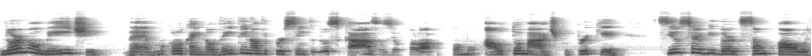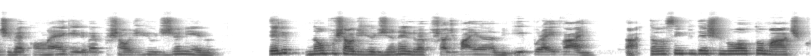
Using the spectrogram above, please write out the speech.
Normalmente, né, vamos colocar em 99% dos casos eu coloco como automático. Por quê? Se o servidor de São Paulo tiver com lag, ele vai puxar o de Rio de Janeiro. Se ele não puxar o de Rio de Janeiro, ele vai puxar de Miami e por aí vai. Tá? Então eu sempre deixo no automático,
